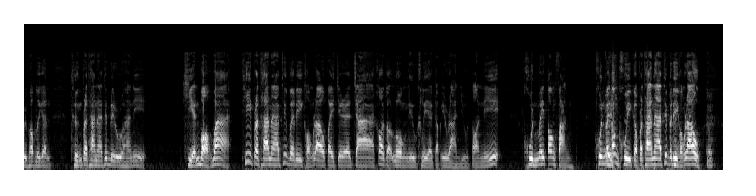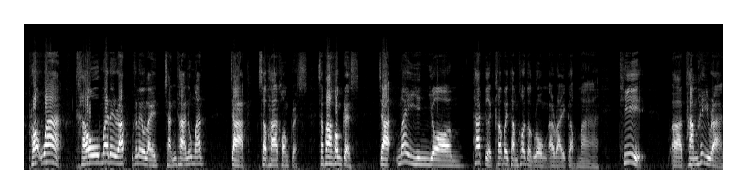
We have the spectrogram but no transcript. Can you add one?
รีพับลิกัน ถึงประธานาธิบดีรูฮานีเขียนบอกว่าที่ประธานาธิบดีของเราไปเจรจาข้อตกลงนิวเคลียร์กับอิหร่านอยู่ตอนนี้ คุณไม่ต้องฟัง คุณไม่ต้องคุยกับประธานาธิบดีของเรา เพราะว่าเขาไม่ได้รับเขาเรียกอะไรฉันทานุมัติจากสภาคองเกรส สภาคองเกรสจะไม่ยินยอมถ้าเกิดเขาไปทำข้อตกลงอะไรกลับมา ที่อ่าทำให้อิหร่าน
